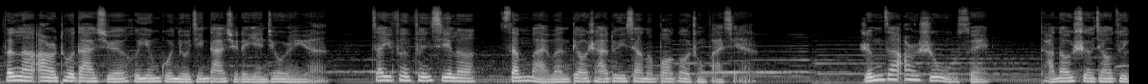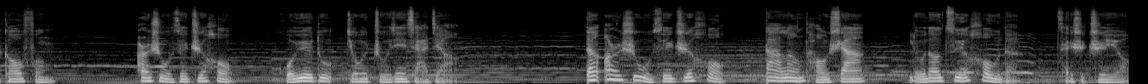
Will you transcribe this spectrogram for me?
芬兰阿尔托大学和英国牛津大学的研究人员，在一份分析了三百万调查对象的报告中发现，人们在二十五岁达到社交最高峰，二十五岁之后活跃度就会逐渐下降。但二十五岁之后大浪淘沙，留到最后的才是挚友。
